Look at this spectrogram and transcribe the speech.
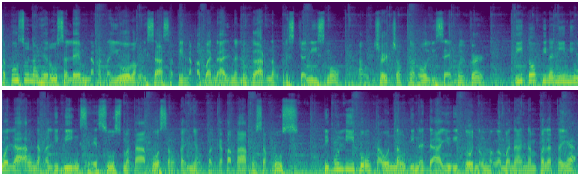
Sa puso ng Jerusalem nakatayo ang isa sa pinakabanal na lugar ng Kristyanismo, ang Church of the Holy Sepulchre. Dito pinaniniwala ang nakalibing si Jesus matapos ang kanyang pagkakapako sa krus. Libu-libong taon nang dinadayo ito ng mga mananampalataya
